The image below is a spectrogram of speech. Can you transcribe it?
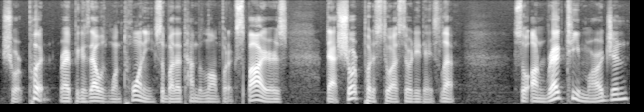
short put, right? Because that was 120. So by the time the long put expires, that short put still has 30 days left. So on Reg T margin,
